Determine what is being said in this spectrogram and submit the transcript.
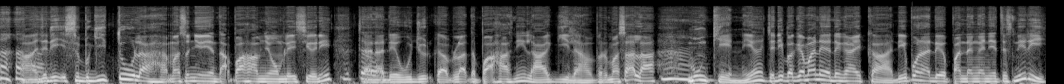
uh, jadi sebegitulah maksudnya yang tak fahamnya orang Malaysia ni Betul. dan ada wujud kat pula tempat khas ni lagilah bermasalah hmm. mungkin ya jadi bagaimana dengan Aika dia pun ada pandangannya tersendiri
